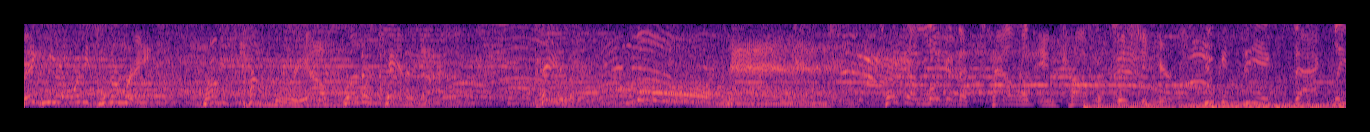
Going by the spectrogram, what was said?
Making her way to the ring from Calgary, Alberta, Canada, Taylor Morgan. Take a look at the talent in competition here. You can see exactly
